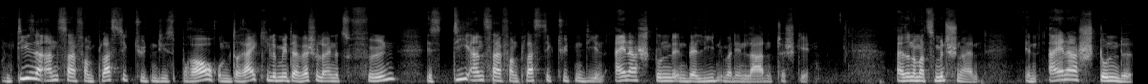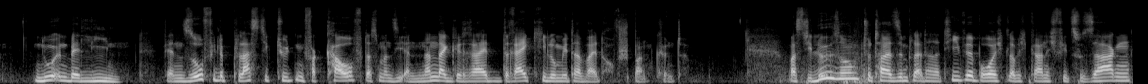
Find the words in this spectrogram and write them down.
Und diese Anzahl von Plastiktüten, die es braucht, um drei Kilometer Wäscheleine zu füllen, ist die Anzahl von Plastiktüten, die in einer Stunde in Berlin über den Ladentisch gehen. Also nochmal zum Mitschneiden. In einer Stunde, nur in Berlin, werden so viele Plastiktüten verkauft, dass man sie aneinandergereiht drei Kilometer weit aufspannen könnte. Was die Lösung? Total simple Alternative, brauche ich glaube ich gar nicht viel zu sagen.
